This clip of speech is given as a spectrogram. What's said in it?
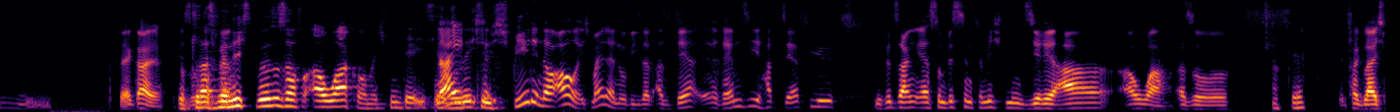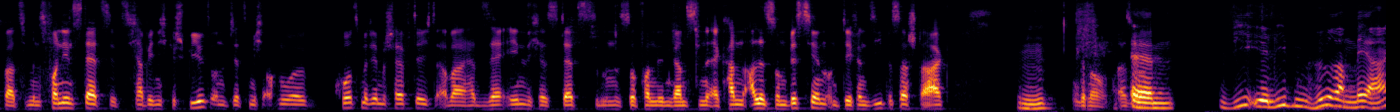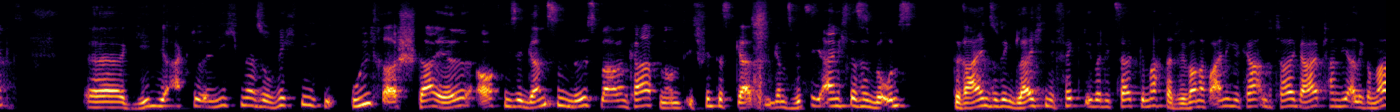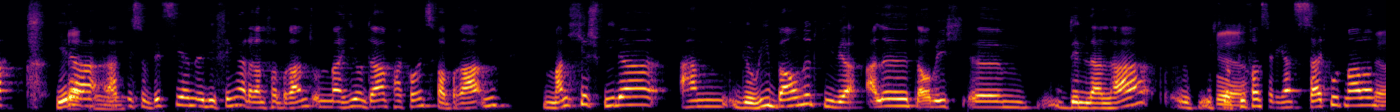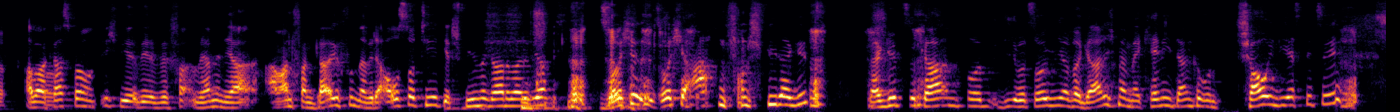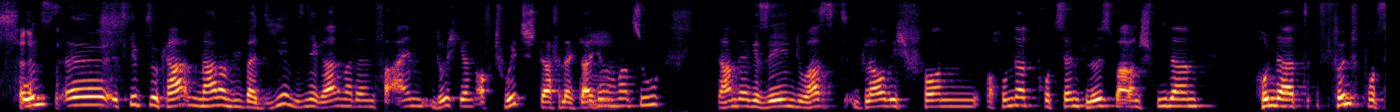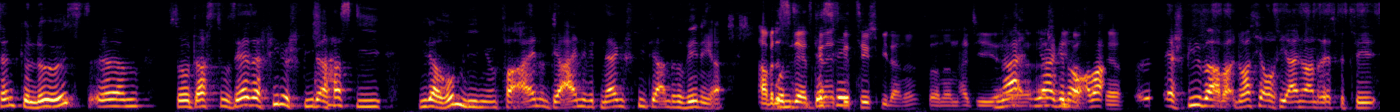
wäre geil. Jetzt also, lass mir nichts Böses auf Awa kommen. Ich finde, der ist ja Nein, wirklich... ich, ich spiele den doch auch. Ich meine ja nur, wie gesagt, also der äh, Ramsey hat sehr viel, ich würde sagen, er ist so ein bisschen für mich wie ein Serie A Awa. Also okay. vergleichbar, zumindest von den Stats jetzt. Ich habe ihn nicht gespielt und jetzt mich auch nur kurz mit ihm beschäftigt, aber er hat sehr ähnliche Stats, zumindest so von dem Ganzen. Er kann alles so ein bisschen und defensiv ist er stark. Mhm. Genau. Also. Ähm, wie ihr lieben Hörer merkt, äh, gehen wir aktuell nicht mehr so richtig ultra steil auf diese ganzen lösbaren Karten. Und ich finde das ganz, ganz witzig eigentlich, dass es bei uns dreien so den gleichen Effekt über die Zeit gemacht hat. Wir waren auf einige Karten total gehypt, haben die alle gemacht. Jeder ja, hat sich so ein bisschen die Finger dran verbrannt und mal hier und da ein paar Coins verbraten. Manche Spieler haben gereboundet, wie wir alle, glaube ich, ähm, den Lala. Ich glaube, ja. du fandest ja die ganze Zeit gut, Marlon. Ja. Aber ja. Kaspar und ich, wir, wir, wir, wir haben ihn ja am Anfang geil gefunden, dann wieder aussortiert. Jetzt spielen wir gerade mal wieder. solche, solche Arten von Spieler gibt es. Dann gibt es so Karten, von, die überzeugen mich einfach gar nicht mehr. McKenny, danke und ciao in die SPC. Und äh, es gibt so Karten, Marlon, wie bei dir. Wir sind ja gerade mal deinen Verein durchgegangen auf Twitch, da vielleicht gleich mhm. nochmal zu. Da haben wir gesehen, du hast, glaube ich, von 100% lösbaren Spielern 105% gelöst, ähm, sodass du sehr, sehr viele Spieler hast, die, die da rumliegen im Verein und der eine wird mehr gespielt, der andere weniger. Aber das und sind ja jetzt keine SPC-Spieler, ne? sondern halt die. Na, äh, ja, genau, aber ja. er spielbar, aber du hast ja auch die eine oder andere SPC äh,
